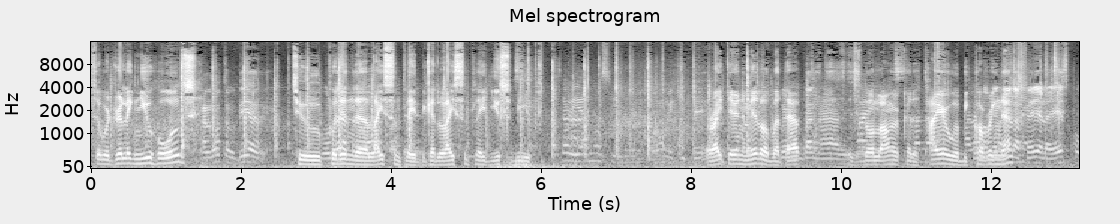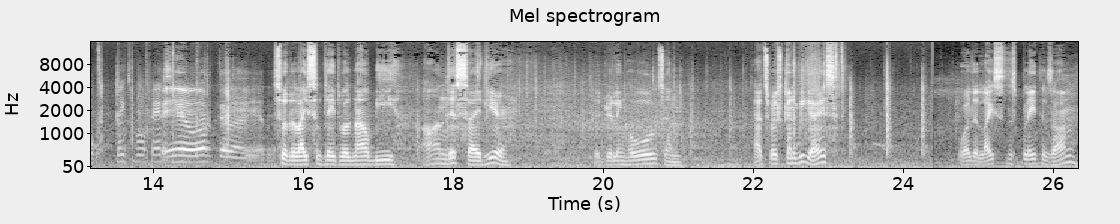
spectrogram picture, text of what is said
So we're drilling new holes to put in the license plate because the license plate used to be right there in the middle, but that is no longer because the tire will be covering that. So the license plate will now be on this side here. So drilling holes and that's where it's gonna be guys. Well the license plate is on.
